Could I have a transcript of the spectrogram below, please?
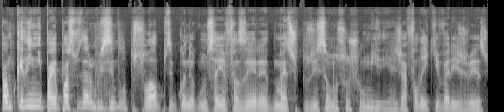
Pá, um bocadinho, pá, eu posso-vos dar um exemplo pessoal, por exemplo, quando eu comecei a fazer eh, mais exposição no social media, já falei aqui várias vezes.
